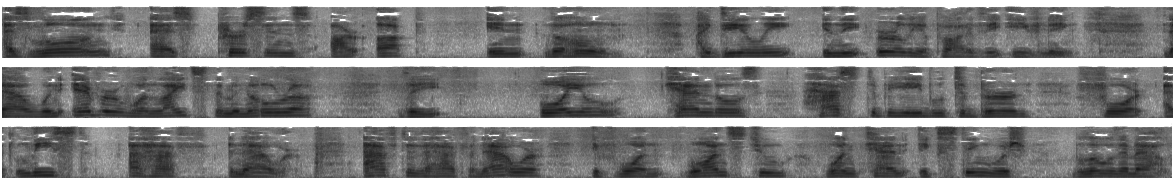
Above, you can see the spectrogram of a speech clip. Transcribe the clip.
as long as persons are up in the home. Ideally, in the earlier part of the evening. Now, whenever one lights the menorah, the oil, candles, has to be able to burn for at least a half an hour. After the half an hour, if one wants to, one can extinguish, blow them out.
